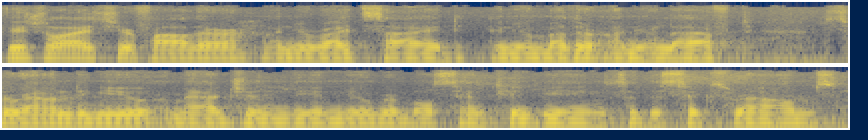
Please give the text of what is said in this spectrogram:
Visualize your father on your right side and your mother on your left. Surrounding you, imagine the innumerable sentient beings of the six realms.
